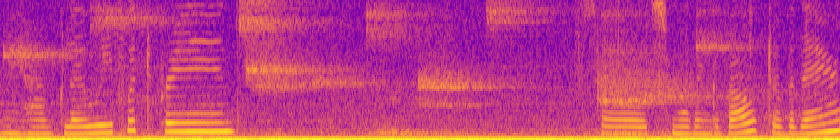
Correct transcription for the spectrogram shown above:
We have glowy footprints. So moving about over there.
